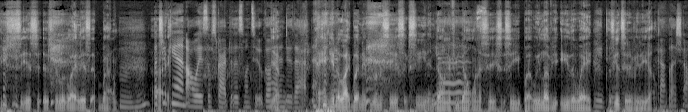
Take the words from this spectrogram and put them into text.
You see, it's, it should look like this at the bottom. hmm But you Uh, can always subscribe to this one too. Go ahead and do that. and hit the like button if you want to see us succeed, and don't if you don't want to see us succeed. But we love you either way. We Let's get to the video. God bless y'all.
